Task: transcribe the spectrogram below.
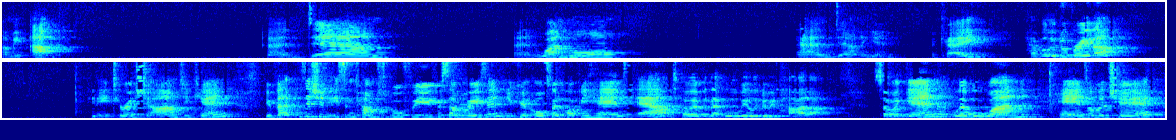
coming up and down and one more and down again. Okay, have a little breather. If you need to rest your arms, you can. If that position isn't comfortable for you for some reason, you can also pop your hands out. However, that will be a little bit harder. So again, level one, hands on the chair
